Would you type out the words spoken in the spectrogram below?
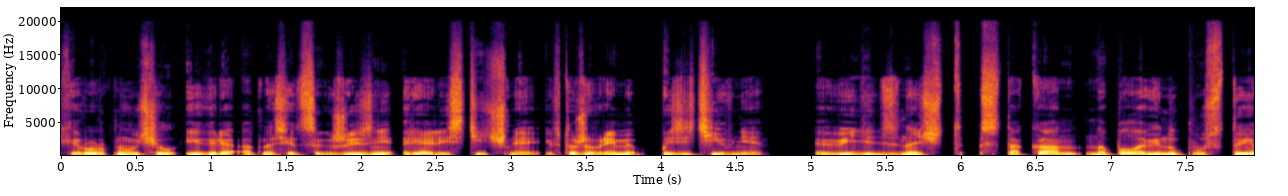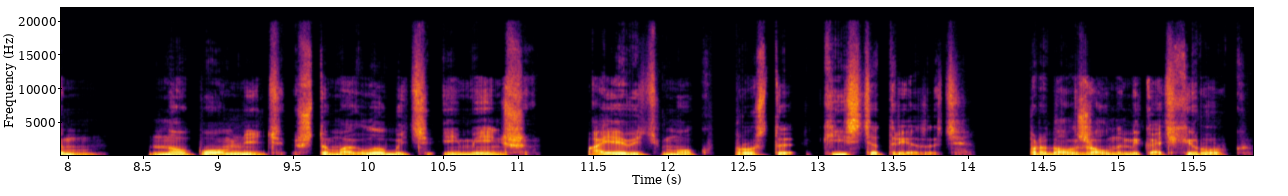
хирург научил Игоря относиться к жизни реалистичнее и в то же время позитивнее. Видеть, значит, стакан наполовину пустым, но помнить, что могло быть и меньше. А я ведь мог просто кисть отрезать. — продолжал намекать хирург.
